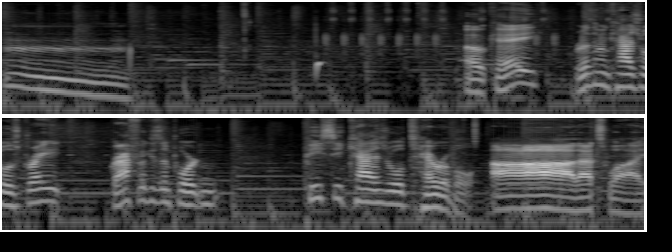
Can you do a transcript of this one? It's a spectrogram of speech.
Hmm. Okay, rhythm and casual is great. Graphic is important. PC casual terrible. Ah, that's why.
